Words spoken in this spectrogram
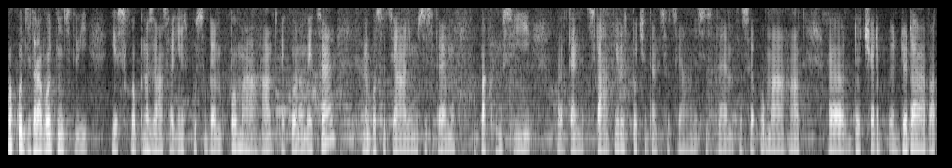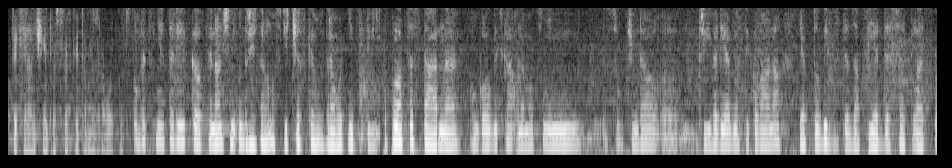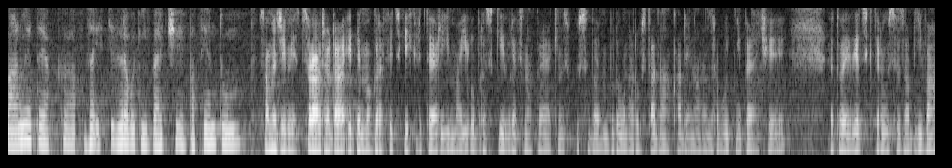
pokud zdravotnictví je schopno zásadním způsobem pomáhat ekonomice nebo sociálnímu systému, pak musí ten státní rozpočet, ten sociální systém zase pomáhat eh, dočerp, dodávat ty finanční prostředky tomu zdravotnictví. Obecně tedy k finanční udržitelnosti českého zdravotnictví. Populace stárne, onkologická onemocnění jsou čím dál eh, dříve diagnostikována. Jak to vidíte za pět, deset let? Plánujete, jak zajistit zdravotní péči pacientům? Samozřejmě celá řada i demografických kritérií mají obrovský vliv na to, jakým způsobem budou narůstat náklady na zdravotní péči. To je věc, kterou se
